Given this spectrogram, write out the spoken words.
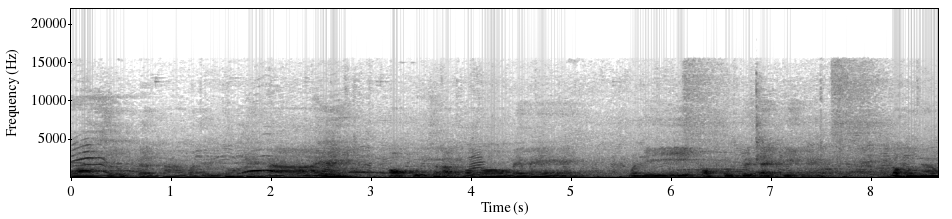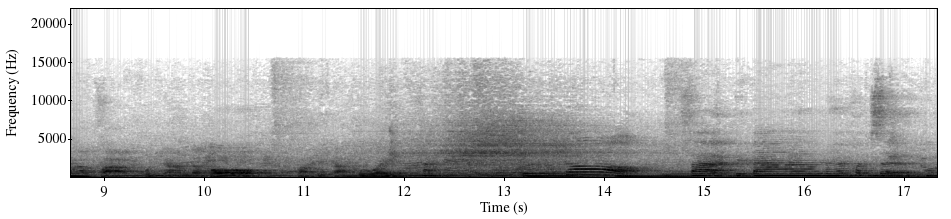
ความสนุกเดินทางมาถึงช่วงท้ายขอบคุณสำหรับพ่อพ่อแม่แม่ๆวันนี้ขอบคุณด้วยใจจริงเราเพิ่งเข้ามาฝากผลงานแล้วก็ฝากติดตามด้วย ค่ะ ก็ฝากติดตามนะคะคอนเสิร์ตของ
